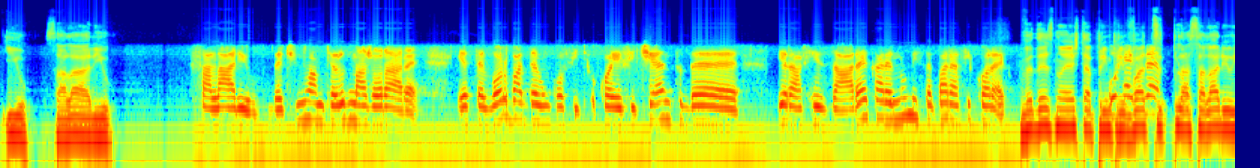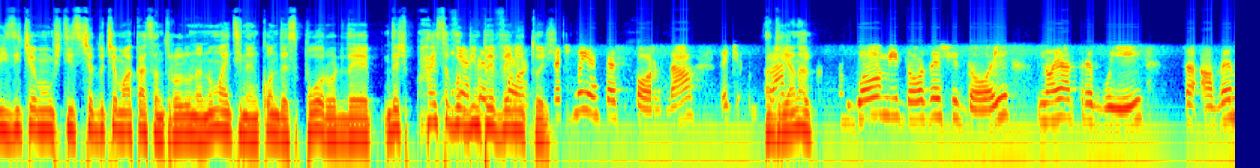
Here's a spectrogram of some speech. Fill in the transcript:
Iu, salariu. salariu. Deci nu am cerut majorare. Este vorba de un coefic- coeficient de ierarhizare care nu mi se pare a fi corect. Vedeți, noi ăștia prin Un privat, exemplu. la salariu, îi zicem, știți ce ducem acasă într-o lună, nu mai ținem cont de sporuri, de... Deci, hai să Nu vorbim este pe sport. venituri. Deci nu este sport, da? Deci, Adriana? practic, în 2022, noi ar trebui să avem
